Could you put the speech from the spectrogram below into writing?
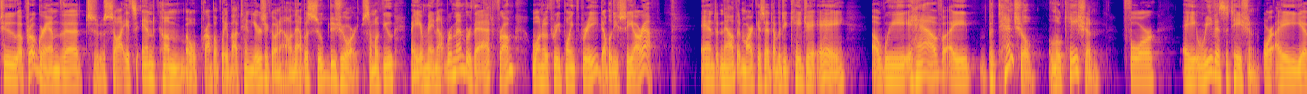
to a program that saw its end come, oh, probably about 10 years ago now, and that was Soup du Jour. Some of you may or may not remember that from 103.3 WCRF. And now that Mark is at WKJA, uh, we have a potential location for a revisitation or a, uh,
